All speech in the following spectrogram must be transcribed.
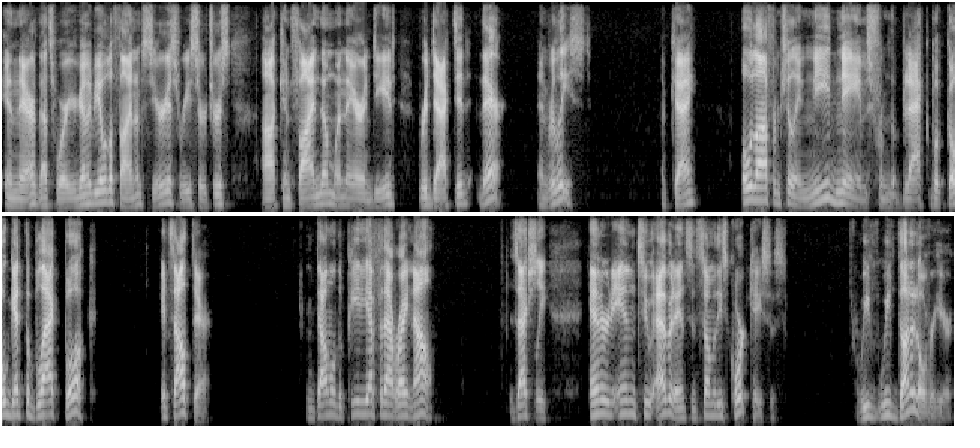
in there. That's where you're going to be able to find them. Serious researchers uh, can find them when they are indeed redacted there and released. Okay. Olaf from Chile, need names from the black book. Go get the black book. It's out there. Download the PDF of that right now. It's actually entered into evidence in some of these court cases. We've we've done it over here.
